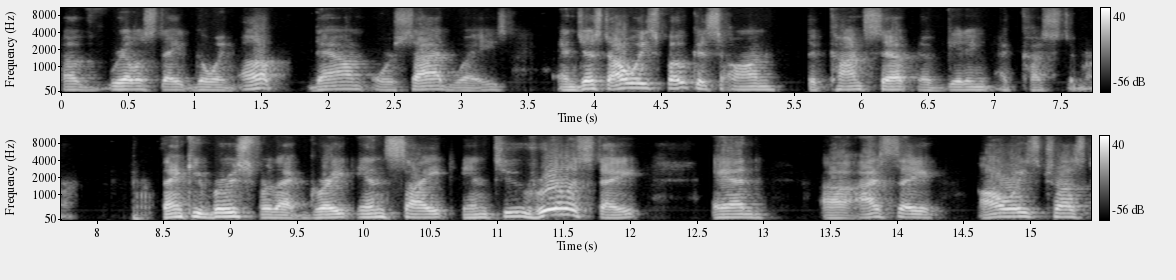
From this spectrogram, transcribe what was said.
of real estate going up, down, or sideways, and just always focus on the concept of getting a customer. Thank you, Bruce, for that great insight into real estate. And uh, I say, always trust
